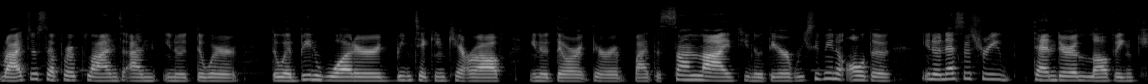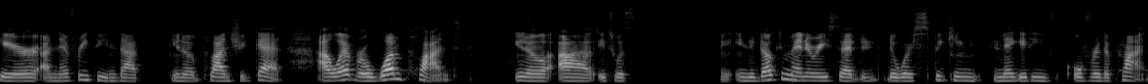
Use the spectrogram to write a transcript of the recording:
right? Two separate plants and you know they were they were being watered being taken care of. You know they were they were by the sunlight. You know they were receiving all the you know necessary tender loving care and everything that you know plant should get. However one plant you know uh it was in the documentary said they were speaking negative over the plant.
